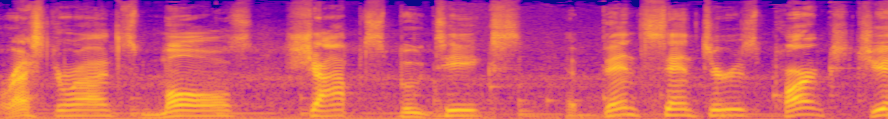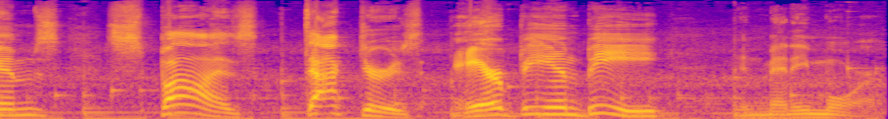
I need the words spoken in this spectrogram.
restaurants, malls, shops, boutiques, event centers, parks, gyms, spas, doctors, Airbnb, and many more.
